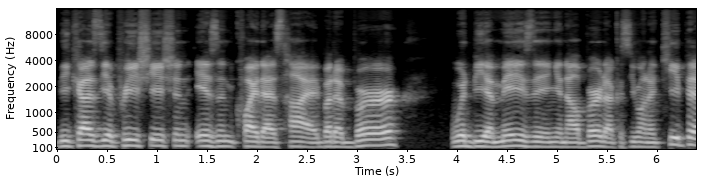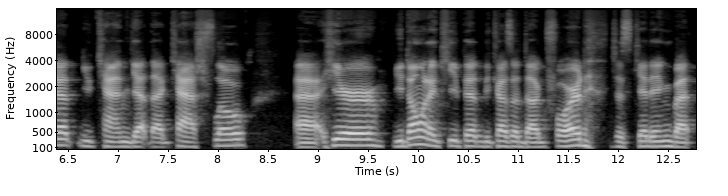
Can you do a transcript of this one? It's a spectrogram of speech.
because the appreciation isn't quite as high. But a burr would be amazing in Alberta because you want to keep it, you can get that cash flow. Uh, here, you don't want to keep it because of Doug Ford. Just kidding. But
